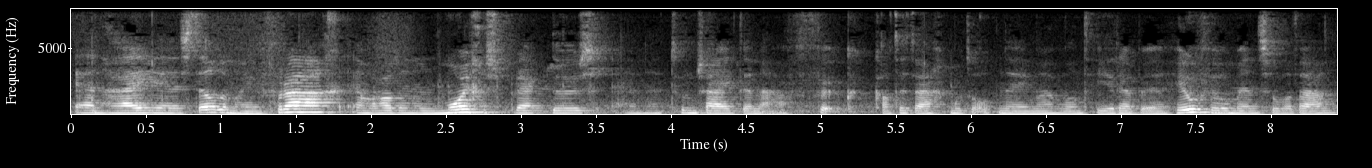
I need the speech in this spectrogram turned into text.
En hij stelde mij een vraag. En we hadden een mooi gesprek dus. En toen zei ik daarna, fuck, ik had dit eigenlijk moeten opnemen. Want hier hebben heel veel mensen wat aan.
